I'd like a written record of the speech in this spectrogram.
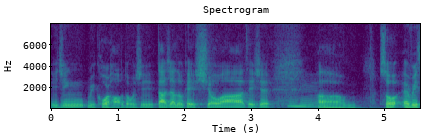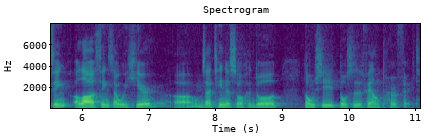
已经 record 好的东西，大家都可以修啊这些。嗯、 So everything a lot of things that we hear，呃，我们在听的时候，很多东西都是非常 perfect。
